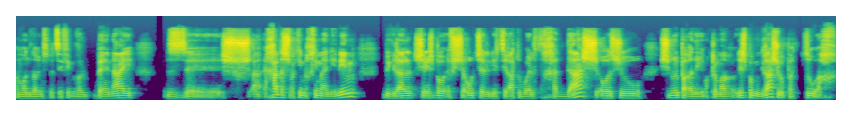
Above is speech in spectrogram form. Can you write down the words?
המון דברים ספציפיים, אבל בעיניי זה אחד השווקים הכי מעניינים. בגלל שיש בו אפשרות של יצירת ווילת חדש או איזשהו שינוי פרדיגמה, כלומר יש פה מגרש שהוא פתוח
